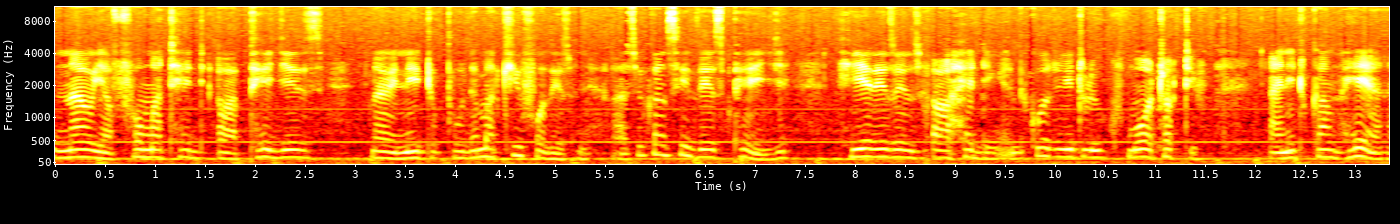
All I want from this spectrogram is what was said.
now we have formatted our pages. Now we need to put the marquee for this one. As you can see this page here this is our heading and because we need to look more attractive I need to come here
